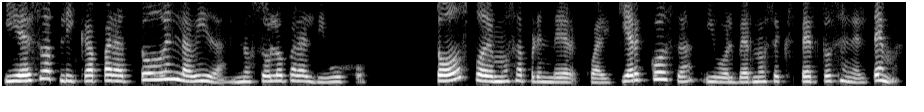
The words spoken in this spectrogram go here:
Y eso aplica para todo en la vida, no solo para el dibujo. Todos podemos aprender cualquier cosa y volvernos expertos en el tema,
